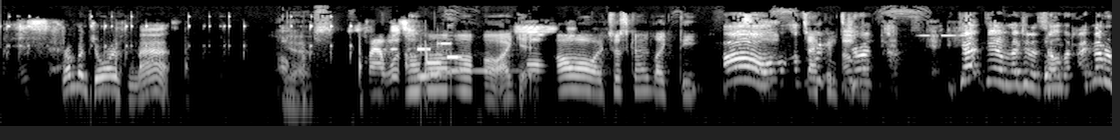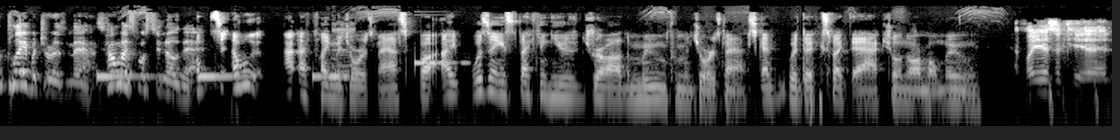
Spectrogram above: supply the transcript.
What is that? From Majora's Mask. Oh, Yes. That was Oh, I get. It. Oh, I just got like the. Oh, I'm Second freaking sure. Goddamn Legend of Zelda! I've never played Majora's Mask. How am I supposed to know that? Oh, I, would, I, I play Majora's Mask, but I wasn't expecting you to draw the moon from Majora's Mask. I would expect the actual normal moon. I played as a kid.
